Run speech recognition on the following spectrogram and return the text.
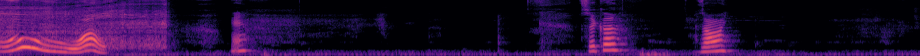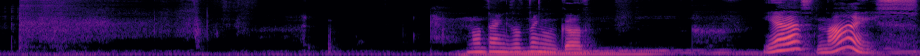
Ooh, whoa. Okay. Is it good? Sorry. No thanks, I think we're good. Yeah, that's nice.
